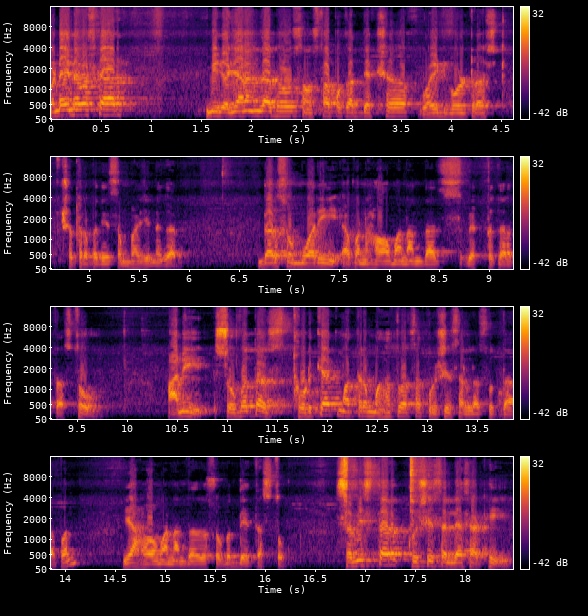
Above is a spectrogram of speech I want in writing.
मंडळी नमस्कार. मी गजानन जाधव संस्थापक अध्यक्ष white gold trust Chhatrapati Sambhajinagar. दर सोमवारी आपण हवामान अंदाज व्यक्त करत असतो. आणि सोबतच थोडक्यात मात्र महत्त्वाचा कृषी सल्ला सुद्धा आपण या हवामान अंदाजासोबत देत असतो. सविस्तर कृषी सल्ल्यासाठी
